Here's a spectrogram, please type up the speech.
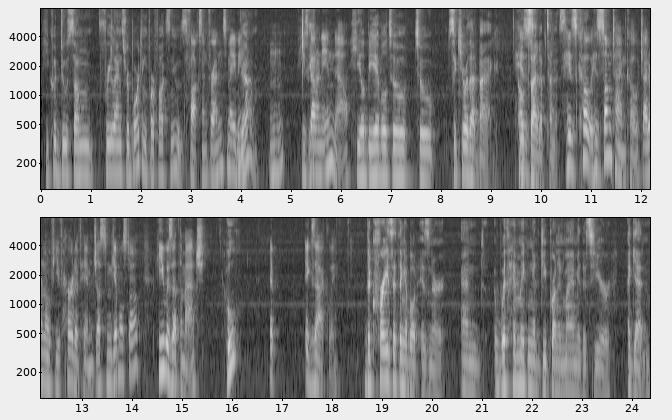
he could do some freelance reporting for Fox News. Fox and Friends, maybe. Yeah, hmm He's got an in now. he'll be able to to secure that bag His- outside of tennis. His co his sometime coach. I don't know if you've heard of him, Justin Gimelstob. He was at the match. Who? Exactly. The crazy thing about Isner, and with him making a deep run in Miami this year, again,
